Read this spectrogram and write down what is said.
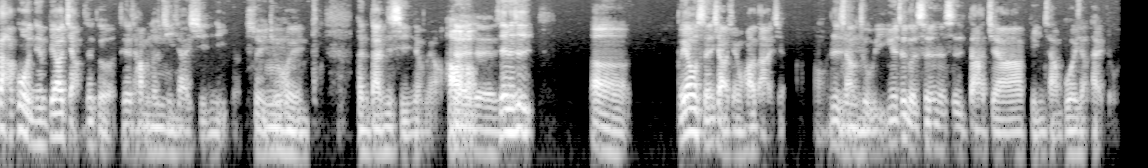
大过年不要讲这个，这个他们都记在心里的，所以就会很担心，有没有？好，真的是呃，不用省小钱花大钱哦，日常注意，因为这个真的是大家平常不会想太多，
